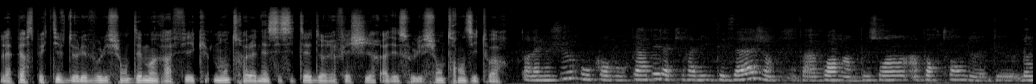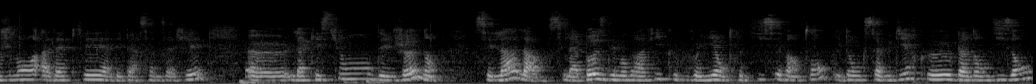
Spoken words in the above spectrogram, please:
la perspective de l'évolution démographique montre la nécessité de réfléchir à des solutions transitoires. Dans la mesure où, quand vous regardez la pyramide des âges, on va avoir un besoin important de, de logements adaptés à des personnes âgées. Euh, la question des jeunes, c'est là, là, c'est la bosse démographique que vous voyez entre 10 et 20 ans. Et donc, ça veut dire que ben, dans 10 ans,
